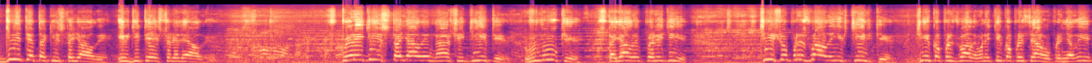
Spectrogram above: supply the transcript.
Діти такі стояли і в дітей стріляли. Впереді стояли наші діти, внуки стояли впереді. Ті, що призвали їх тільки, тільки призвали, вони тільки присягу прийняли,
